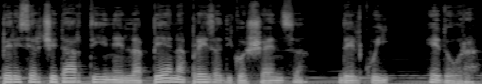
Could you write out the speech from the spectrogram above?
per esercitarti nella piena presa di coscienza del qui ed ora.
